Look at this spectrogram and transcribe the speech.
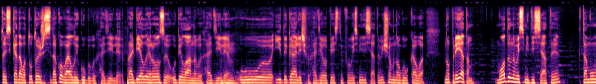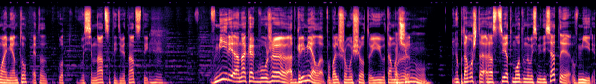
То есть, когда вот у той же Седокова «Алые губы» выходили, про «Белые розы» у Билана выходили, Мгм. у Иды Галич выходила песня по 80-м, еще много у кого. Но при этом мода на 80-е к тому моменту, это год 18-19, в мире она как бы уже отгремела, по большому счету. И там уже... Почему? Ну, потому что расцвет моды на 80-е в мире,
